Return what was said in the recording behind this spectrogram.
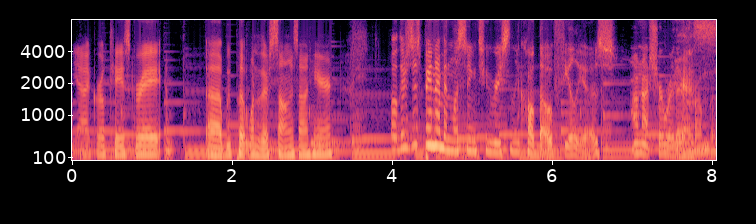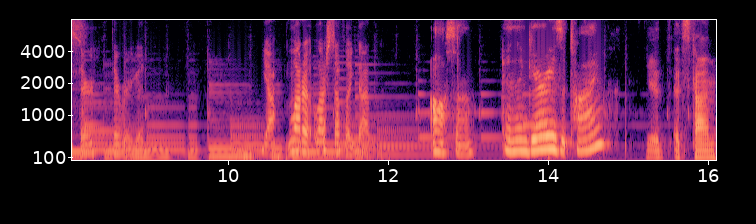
Yeah, Girl K is great. Uh, we put one of their songs on here. Oh, there's this band I've been listening to recently called the Ophelias. I'm not sure where they're from, but they're they're very good. Yeah, a lot of a lot of stuff like that. Awesome. And then Gary, is it time? Yeah, it's time.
